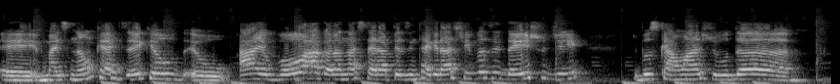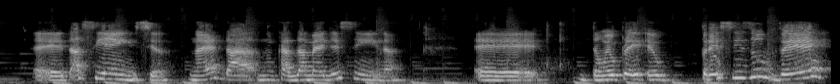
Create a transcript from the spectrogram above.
É, mas não quer dizer que eu, eu, ah, eu vou agora nas terapias integrativas e deixo de, de buscar uma ajuda é, da ciência, né? Da, no caso da medicina. É, então eu, eu preciso ver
